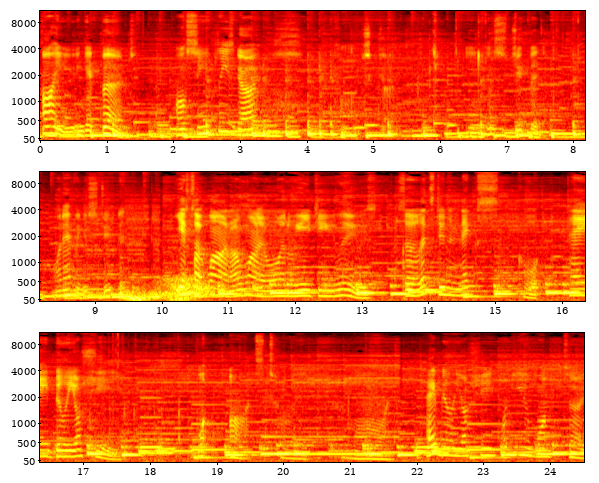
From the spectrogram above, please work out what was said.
fire you and get burned. I'll see you please go. Come on, just go. You, you're stupid. Whatever, you're stupid. Yes, I won. I won. I won Luigi lose. So let's do the next court. Hey, Billy Yoshi. What? Oh, it's on. Hey, Billy Yoshi. What do you want to?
